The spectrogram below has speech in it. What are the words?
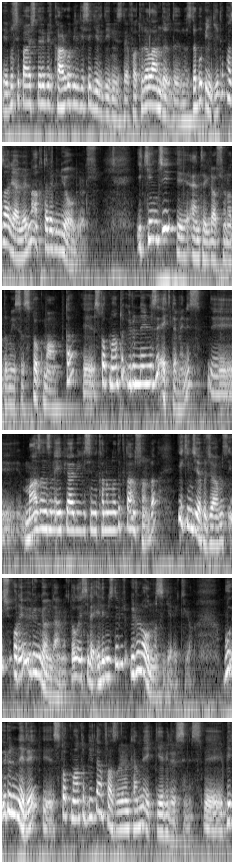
E, bu siparişleri bir kargo bilgisi girdiğinizde, faturalandırdığınızda bu bilgiyi de pazar yerlerine aktarabiliyor oluyoruz. İkinci e, entegrasyon adımı ise Stockmount'ta. E, Stockmount'a ürünlerinizi eklemeniz. E, mağazanızın API bilgisini tanımladıktan sonra ikinci yapacağımız iş oraya ürün göndermek. Dolayısıyla elimizde bir ürün olması gerekiyor. Bu ürünleri e, Stockmount'a birden fazla yöntemle ekleyebilirsiniz. E, Bir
